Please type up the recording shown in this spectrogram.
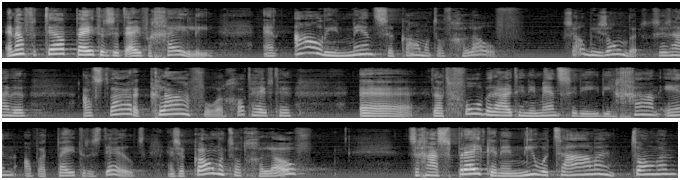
En dan vertelt Petrus het evangelie. En al die mensen komen tot geloof. Zo bijzonder. Ze zijn er als het ware klaar voor. God heeft uh, dat voorbereid in die mensen die, die gaan in op wat Petrus deelt. En ze komen tot geloof. Ze gaan spreken in nieuwe talen, tongen.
